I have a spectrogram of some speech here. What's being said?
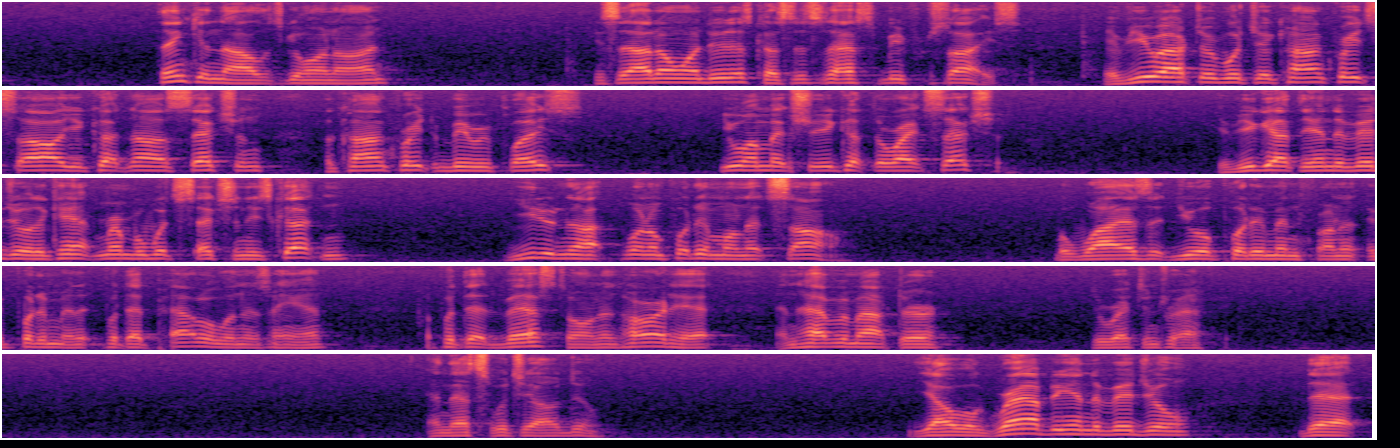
thinking knowledge going on, he said, I don't want to do this because this has to be precise. If you're out there with your concrete saw, you're cutting out a section of concrete to be replaced, you want to make sure you cut the right section. If you got the individual that can't remember which section he's cutting, you do not want to put him on that saw. But why is it you'll put him in front of, put him in, put that paddle in his hand, put that vest on and hard hat, and have him out there directing traffic? And that's what y'all do. Y'all will grab the individual that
